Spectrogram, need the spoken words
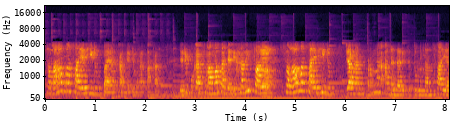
selama saya hidup bayangkan ya dia mengatakan. Jadi bukan selama saya jadi khalifah Nah, selama saya hidup jangan pernah ada dari keturunan saya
